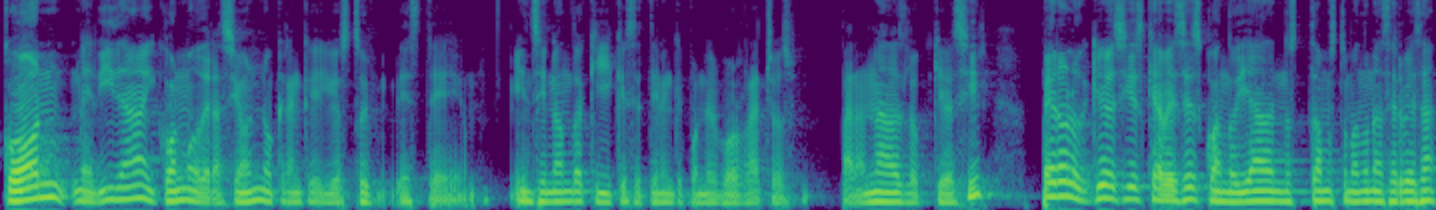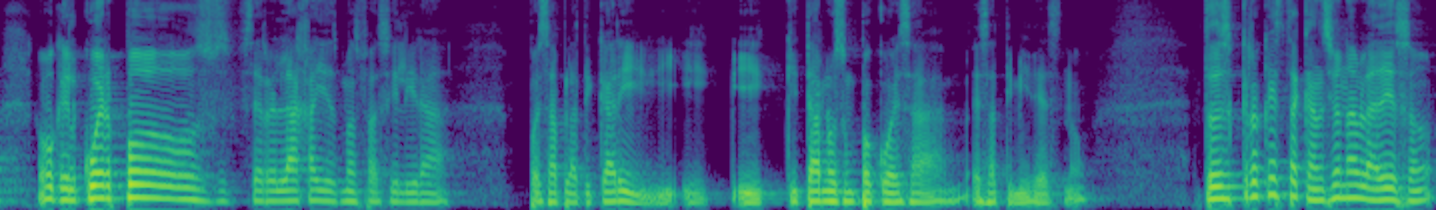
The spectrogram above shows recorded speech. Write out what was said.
con medida y con moderación, no crean que yo estoy este, insinuando aquí que se tienen que poner borrachos, para nada es lo que quiero decir, pero lo que quiero decir es que a veces cuando ya nos estamos tomando una cerveza, como que el cuerpo se relaja y es más fácil ir a, pues, a platicar y, y, y quitarnos un poco esa, esa timidez, ¿no? Entonces creo que esta canción habla de eso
